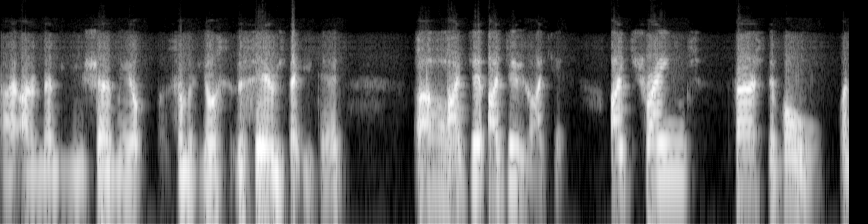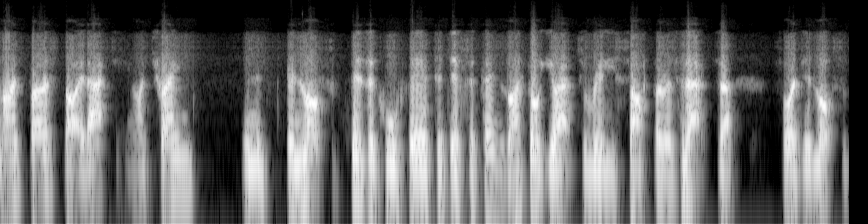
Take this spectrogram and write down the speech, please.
I, I remember you showed me some of your the series that you did. But Oh. I do I do like it. I trained first of all when I first started acting. I trained in in lots of physical theatre disciplines. I thought you had to really suffer as an actor, so I did lots of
